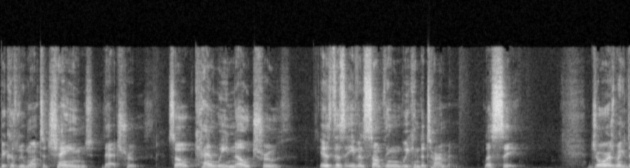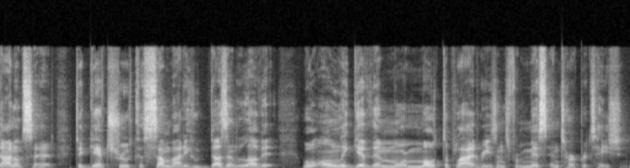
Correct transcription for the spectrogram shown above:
because we want to change that truth. So, can we know truth? Is this even something we can determine? Let's see. George MacDonald said, To give truth to somebody who doesn't love it will only give them more multiplied reasons for misinterpretation.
